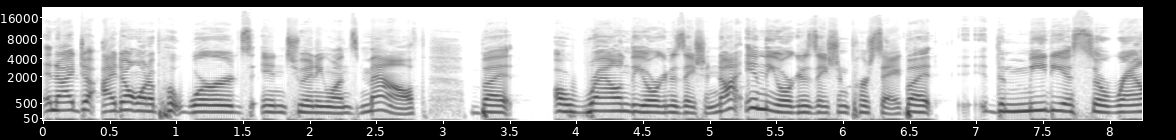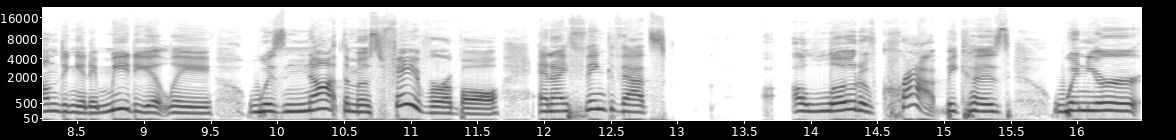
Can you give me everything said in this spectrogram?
And I, do, I don't want to put words into anyone's mouth, but around the organization, not in the organization per se, but the media surrounding it immediately was not the most favorable. And I think that's a load of crap because when you're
